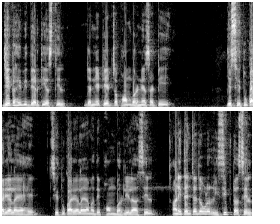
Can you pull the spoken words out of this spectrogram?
जे काही विद्यार्थी असतील ज्यांनी टेटचं फॉर्म भरण्यासाठी जे सेतू कार्यालय आहे सेतू कार्यालयामध्ये फॉर्म भरलेला असेल आणि त्यांच्याजवळ रिसिप्ट असेल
